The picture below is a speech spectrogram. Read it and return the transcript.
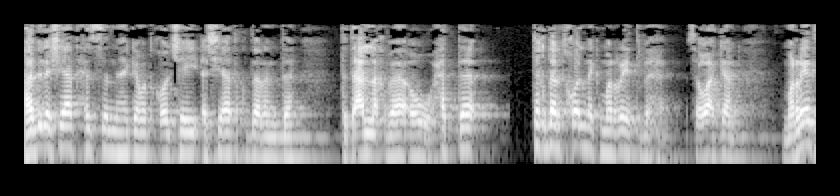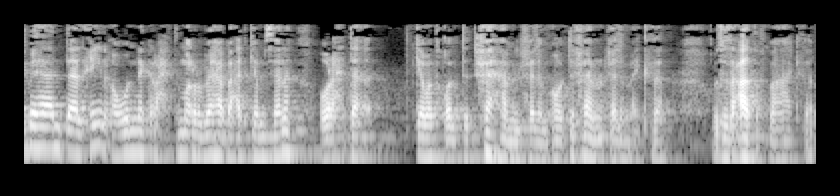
هذه الأشياء تحس إنها كما تقول شيء أشياء تقدر أنت تتعلق بها أو حتى تقدر تقول إنك مريت بها. سواء كان مريت بها أنت الحين أو إنك راح تمر بها بعد كم سنة وراح كما تقول تتفهم الفيلم أو تفهم الفيلم أكثر وتتعاطف معه أكثر.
